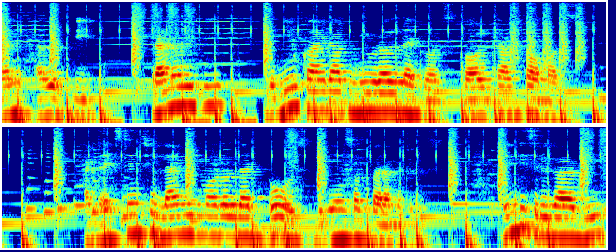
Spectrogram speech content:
NLP. Primarily, the new kind of neural networks called transformers, and the extensive language model that boasts billions of parameters. In this regard, we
